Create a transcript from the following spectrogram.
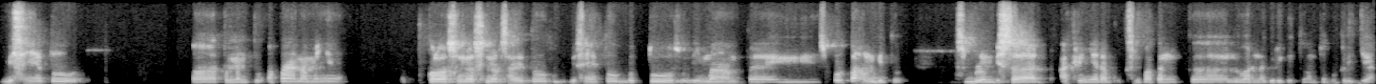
biasanya tuh uh, teman tuh apa namanya kalau senior-senior saya itu biasanya tuh butuh 5 sampai 10 tahun gitu sebelum bisa akhirnya dapat kesempatan ke luar negeri gitu untuk bekerja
